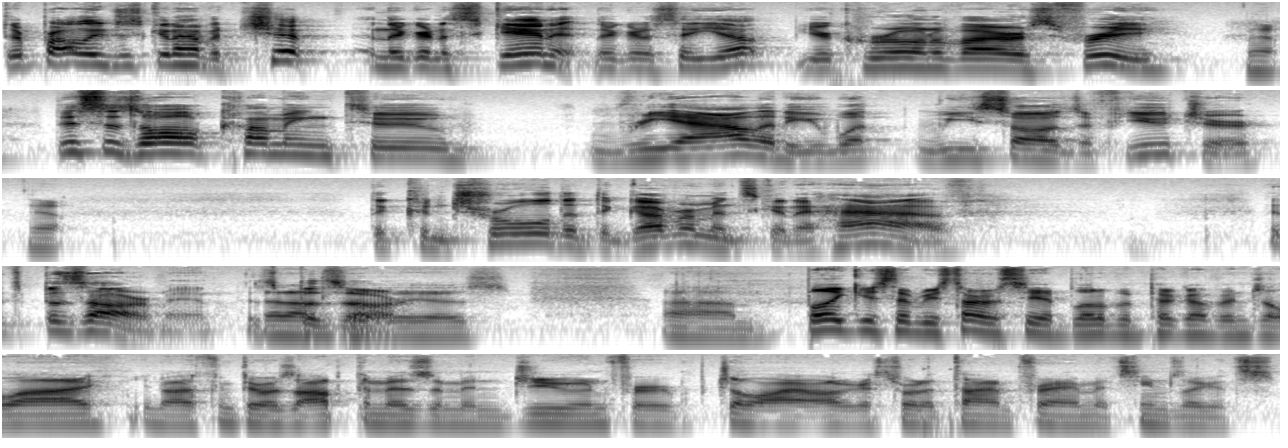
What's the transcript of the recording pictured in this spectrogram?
They're probably just going to have a chip and they're going to scan it. They're going to say, "Yep, you're coronavirus free." Yep. This is all coming to reality. What we saw as a future, Yep. the control that the government's going to have. It's bizarre, man. It's That bizarre. absolutely is. Um, but like you said, we started to see a little bit pick up in July. You know, I think there was optimism in June for July, August sort of time frame. It seems like it's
